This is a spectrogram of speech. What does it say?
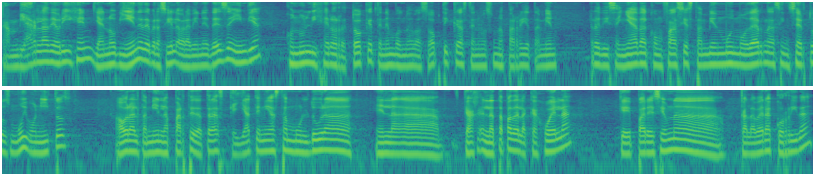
cambiarla de origen, ya no viene de Brasil, ahora viene desde India con un ligero retoque, tenemos nuevas ópticas, tenemos una parrilla también rediseñada con fascias también muy modernas, insertos muy bonitos. Ahora también la parte de atrás que ya tenía esta moldura en la en la tapa de la cajuela que parecía una calavera corrida,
